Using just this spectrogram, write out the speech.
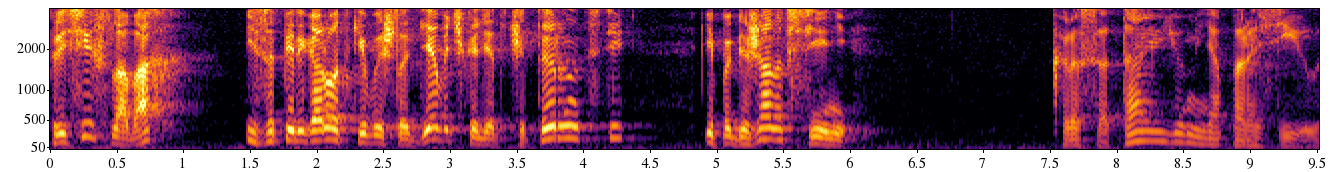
При сих словах из-за перегородки вышла девочка лет 14 и побежала в сени. Красота ее меня поразила.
